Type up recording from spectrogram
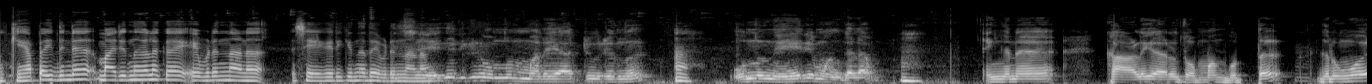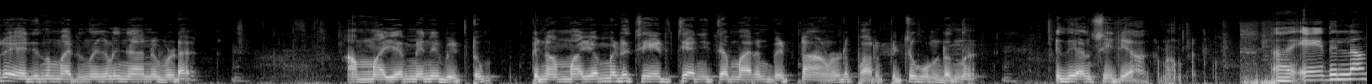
ഓക്കെ. അപ്പൊ ഇതിന്റെ മരുന്നുകളൊക്കെ എവിടെ നിന്നാണ് ശേഖരിക്കുന്നത്? എവിടെ നിന്നാണ് ശേഖരിക്കുന്ന ഒന്ന് മലയാറ്റൂരിന്ന്. ഒന്ന് നേര്യമംഗലം. ഇങ്ങനെ കാളിയാറ് തൊമ്മൻകുത്ത്. ഇങ്ങനെ ഓരോ ഏരിയ മരുന്നുകൾ ഞാനിവിടെ അമ്മയമ്മന് വിട്ടും. പിന്നെ അമ്മയമ്മയുടെ ചേർത്തി അനിച്ചന്മാരും വിട്ടാണ് ഇവിടെ പറപ്പിച്ചു കൊണ്ടുവന്ന് ഇത് ഞാൻ ശരിയാക്കണം. ഏതെല്ലാം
